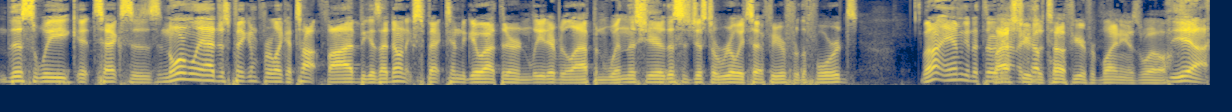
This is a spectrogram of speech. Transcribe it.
this week at Texas. Normally, I just pick him for like a top five because I don't expect him to go out there and lead every lap and win this year. This is just a really tough year for the Fords. But I am going to throw Last down year's a a tough year for Blaney as well. Yeah,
